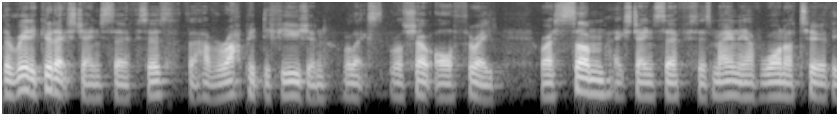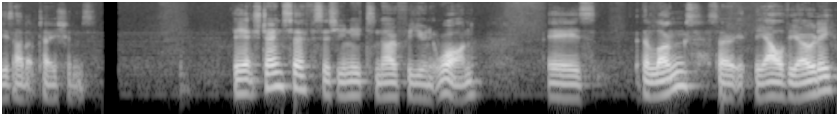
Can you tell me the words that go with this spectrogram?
The really good exchange surfaces that have rapid diffusion will, will show all three, whereas some exchange surfaces mainly have one or two of these adaptations. The exchange surfaces you need to know for Unit 1 is the lungs, so the alveoli,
